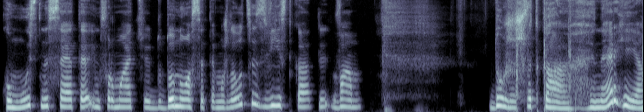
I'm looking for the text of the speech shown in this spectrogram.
комусь несете інформацію, доносите. Можливо, це звістка вам. Дуже швидка енергія.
